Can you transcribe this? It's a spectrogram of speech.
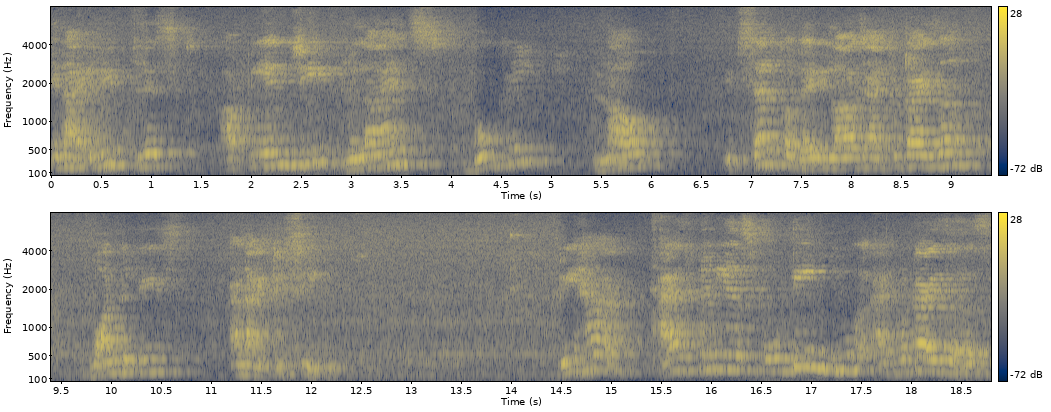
in our elite list are P&G, Reliance, Google, now itself a very large advertiser, Mondelez and ITC. We have as many as 14 new advertisers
